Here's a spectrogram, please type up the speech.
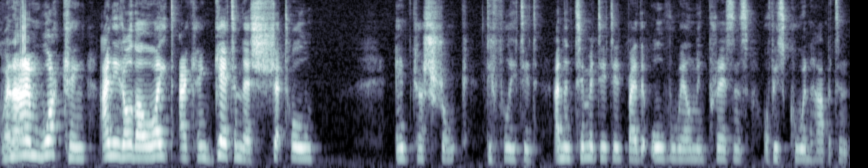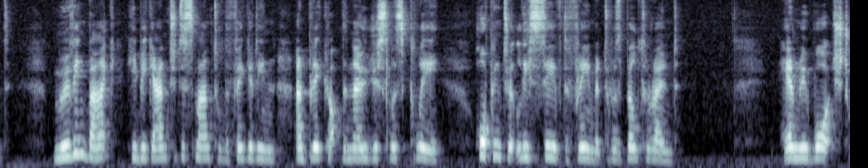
When I'm working, I need all the light I can get in this shithole. Edgar shrunk, deflated, and intimidated by the overwhelming presence of his co inhabitant. Moving back, he began to dismantle the figurine and break up the now useless clay, hoping to at least save the frame it was built around. Henry watched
